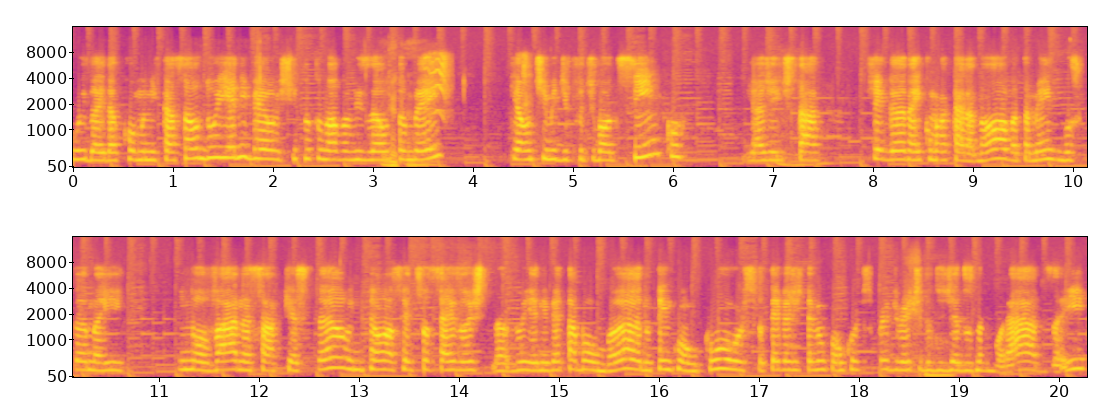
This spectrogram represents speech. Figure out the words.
cuido aí da comunicação do INV, o Instituto Nova Visão também, que é um time de futebol de cinco, e a gente está chegando aí com uma cara nova também, buscando aí inovar nessa questão. Então as redes sociais hoje do INV tá bombando, tem concurso, teve a gente teve um concurso super divertido de Dia dos Namorados aí.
